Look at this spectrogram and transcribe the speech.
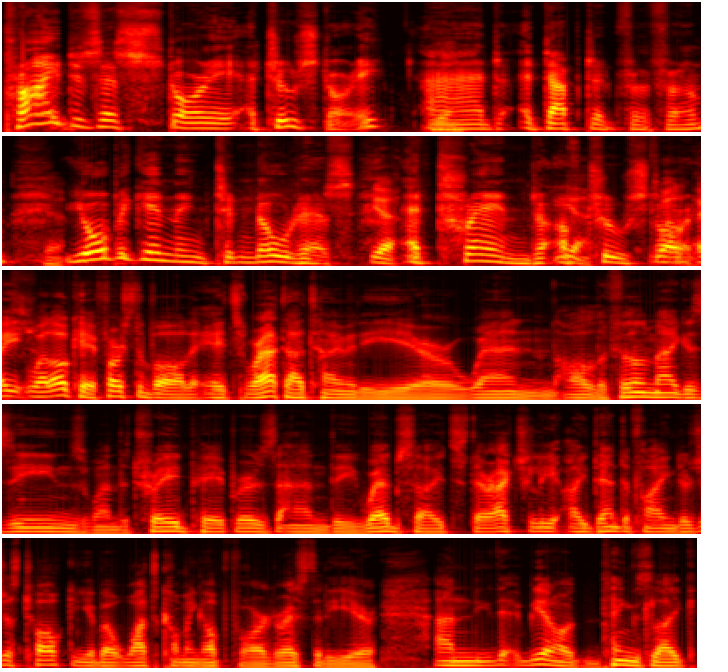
Pride is a story, a true story, and adapted for the film. Yeah. You're beginning to notice Yeah. a trend of Yeah. true Well, stories. I- Well, okay. First of all, it's we're at that time of the year when all the film magazines, when the trade papers and the websites, they're actually identifying. They're just talking about what's coming up for the rest of the year, and you know things like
